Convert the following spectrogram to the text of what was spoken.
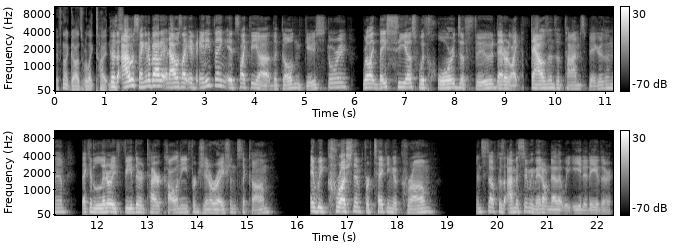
If not gods, we're like titans. Because I was thinking about it, and I was like, if anything, it's like the uh, the golden goose story, where like they see us with hordes of food that are like thousands of times bigger than them, that could literally feed their entire colony for generations to come, and we crush them for taking a crumb and stuff. Because I'm assuming they don't know that we eat it either.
